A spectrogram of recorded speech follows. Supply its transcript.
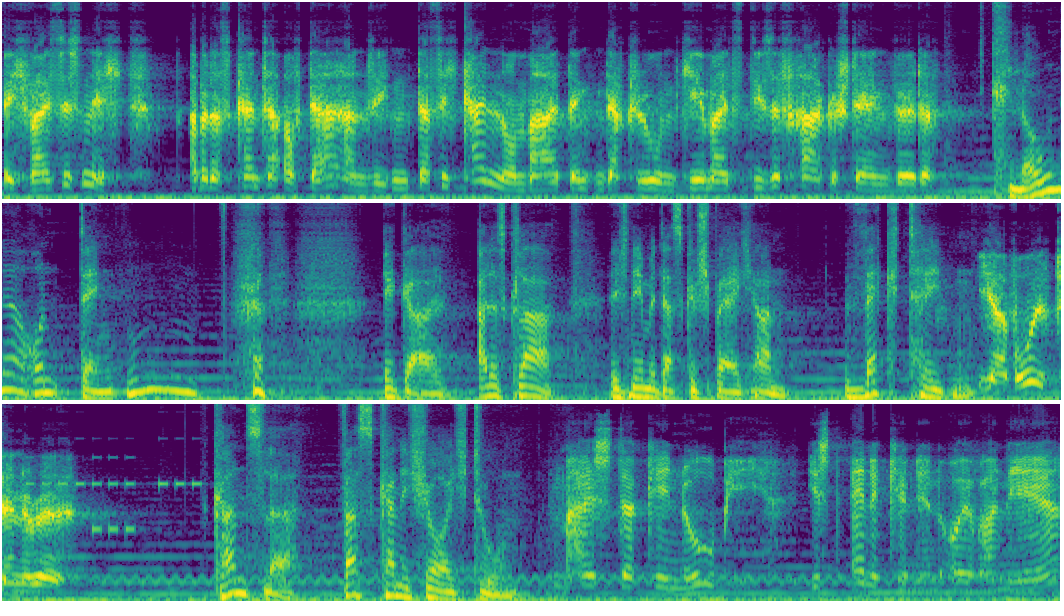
Ich weiß es nicht. Aber das könnte auch daran liegen, dass sich kein normal denkender Klon jemals diese Frage stellen würde. Klone und Denken? Egal. Alles klar. Ich nehme das Gespräch an. Wegtapen. Jawohl, General. Kanzler, was kann ich für euch tun? Meister Kenobi, ist Anakin in eurer Nähe?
